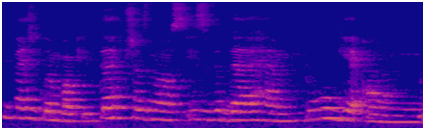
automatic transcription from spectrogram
I weź głęboki wdech przez nos i z wydechem długie ONG.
